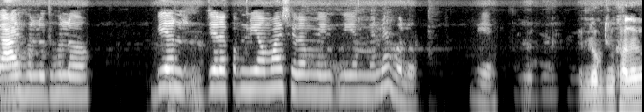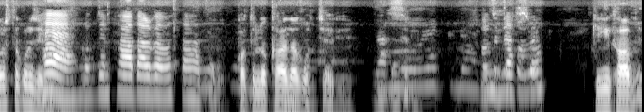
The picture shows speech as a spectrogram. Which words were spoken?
গায়ে হলুদ হলো। বিয়ে যেরকম নিয়ম হয় সেরকম নিয়ম মেনে হলো বিয়ে। লোকজন খাওয়া দাওয়ার ব্যবস্থা করেছে? হ্যাঁ লোকজন খাওয়া দাওয়ার ব্যবস্থা আছে। কত লোক খাওয়া দাওয়া করছে আর কি? কি খাওয়াবে?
